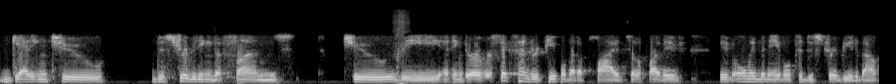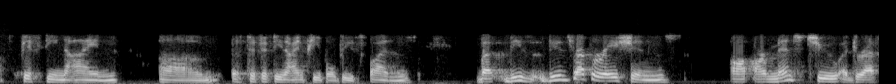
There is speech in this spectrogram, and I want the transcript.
getting to distributing the funds to the I think there are over 600 people that applied so far. They've they've only been able to distribute about 59 um, to 59 people these funds. But these these reparations are, are meant to address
